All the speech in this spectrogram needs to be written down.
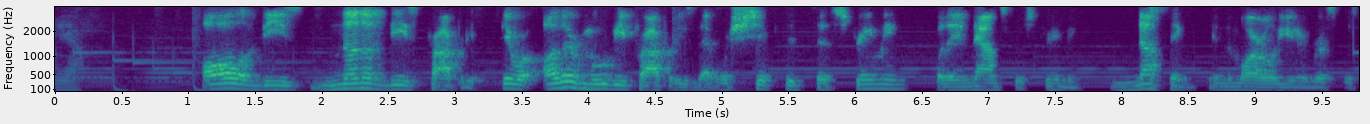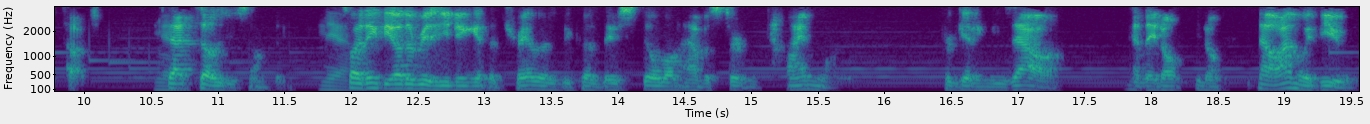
yeah. All of these, none of these properties. There were other movie properties that were shifted to streaming or they announced for streaming. Nothing in the Marvel universe was touched. Yeah. That tells you something. Yeah. So I think the other reason you didn't get the trailers because they still don't have a certain timeline for getting these out, and they don't. You know, now I'm with you.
